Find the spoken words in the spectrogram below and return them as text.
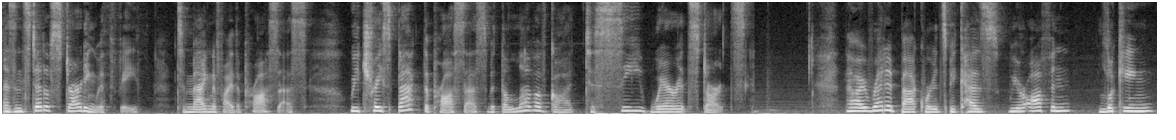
as instead of starting with faith to magnify the process, we trace back the process with the love of God to see where it starts. Now, I read it backwards because we are often looking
